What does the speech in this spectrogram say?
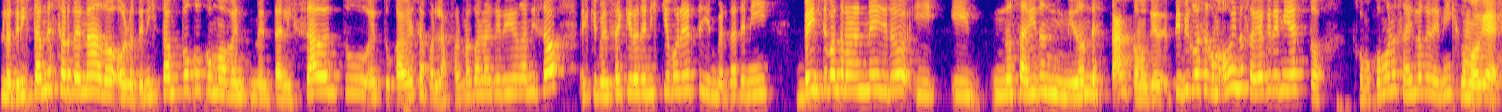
lo tenéis tan desordenado o lo tenéis tan poco como mentalizado en tu, en tu cabeza por la forma con la que tenéis organizado, es que pensáis que lo tenéis que ponerte y en verdad tenéis 20 pantalones negros y, y no sabéis ni, ni, dónde están. Como que típico cosa como, hoy no sabía que tenía esto. Como, ¿cómo no sabéis lo que tenéis? Como que,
